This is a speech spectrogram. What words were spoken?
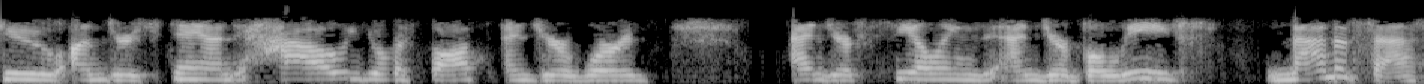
to understand how your thoughts and your words and your feelings and your beliefs manifest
